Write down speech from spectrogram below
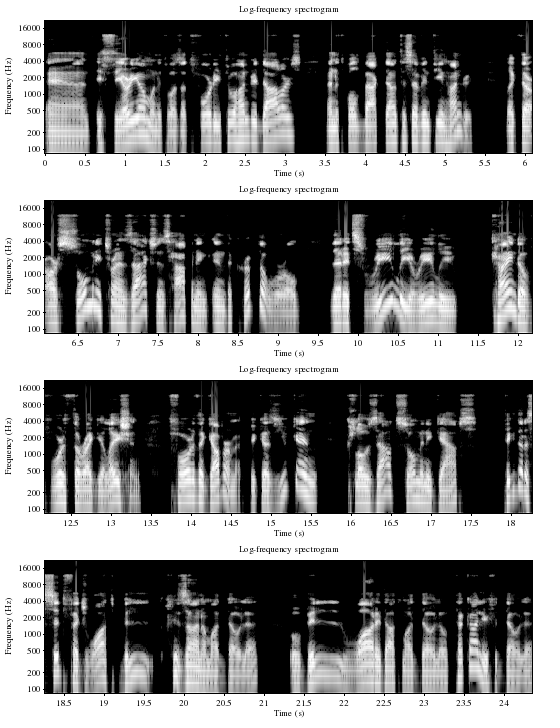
And Ethereum, when it was at $4,200, and it pulled back down to 1,700. Like there are so many transactions happening in the crypto world that it's really, really kind of worth the regulation for the government because you can close out so many gaps تقدر تسد فجوات بالخزانة مال الدولة وبالواردات مال الدولة وبتكاليف الدولة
